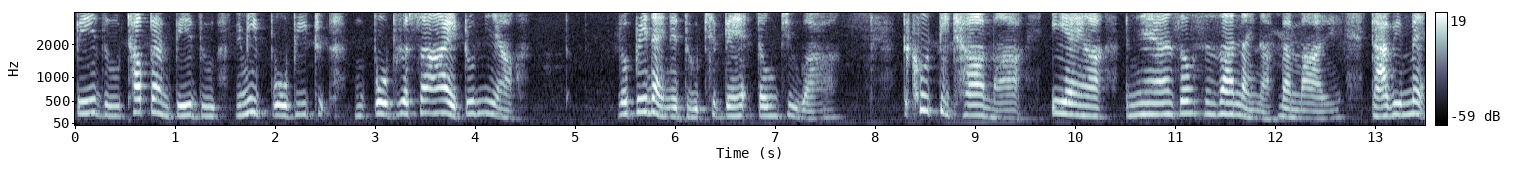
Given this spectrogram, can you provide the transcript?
ပေးသူ ထောက်ပံ့ပေးသူမိမိပို့ပြီးပို့ပြီးတော့စွမ်းအားရတိုးမြင့်အောင်လုပ်ပေးနိုင်တဲ့သူဖြစ်ပဲအသုံးပြုပါတခုသိထားမှာ AI ဟာအမြန်ဆုံးစဉ်းစားနိုင်တာမှန်ပါတယ်ဒါပေမဲ့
